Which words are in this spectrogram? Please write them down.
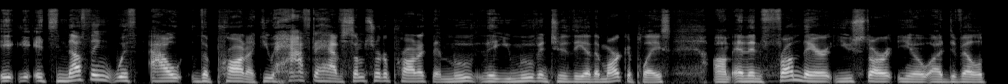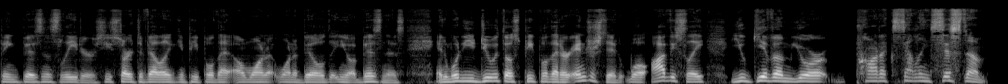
it, it's nothing without the product. You have to have some sort of product that move that you move into the uh, the marketplace, um, and then from there you start, you know, uh, developing business leaders. You start developing people that want to want to build, you know, a business. And what do you do with those people that are interested? Well, obviously, you give them your product selling system,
